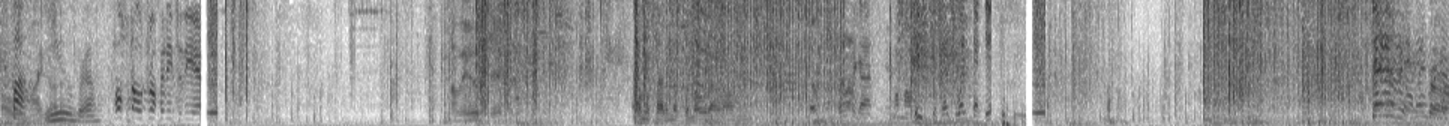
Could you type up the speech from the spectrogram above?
Oh Fuck my you, bro. Hostile dropping into the area. Almost had enough to load out on me. Damn it, bro.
